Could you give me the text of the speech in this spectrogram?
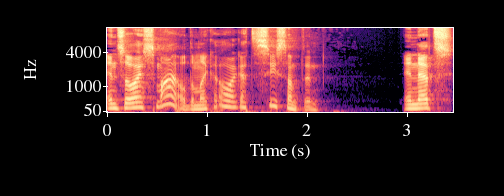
And so I smiled. I'm like, oh, I got to see something. And that's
